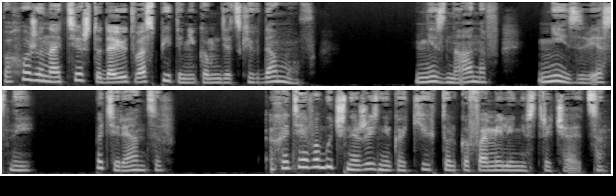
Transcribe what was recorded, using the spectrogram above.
Похоже на те, что дают воспитанникам детских домов. Незнанов, неизвестный, Потерянцев. Хотя и в обычной жизни каких только фамилий не встречается.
